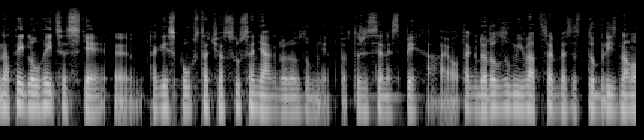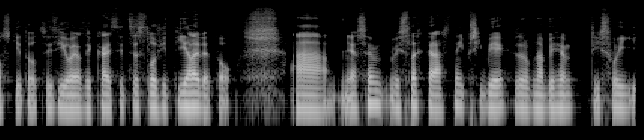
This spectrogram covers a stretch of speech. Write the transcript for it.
na té dlouhé cestě, eh, tak je spousta času se nějak dorozumět, protože se nespěchá. Jo? Tak dorozumívat se bez dobrý znalosti toho cizího jazyka je sice složitý, ale jde to. A já jsem vyslech krásný příběh zrovna během té svojí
